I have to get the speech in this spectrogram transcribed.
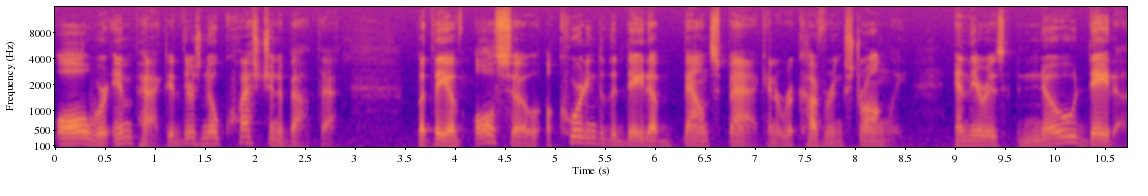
all were impacted. There's no question about that. But they have also, according to the data, bounced back and are recovering strongly. And there is no data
